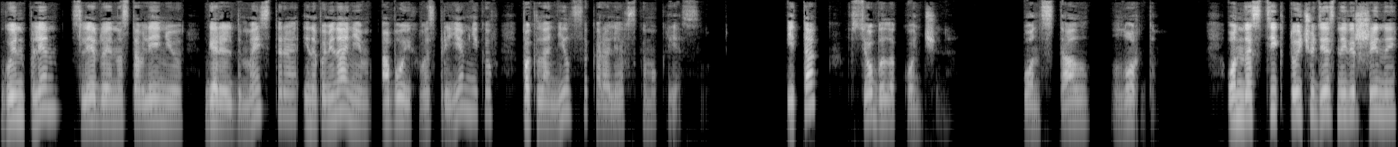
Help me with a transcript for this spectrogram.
Гуинплен, следуя наставлению Геральдмейстера и напоминанием обоих восприемников, поклонился королевскому креслу. И так все было кончено. Он стал лордом. Он достиг той чудесной вершины,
